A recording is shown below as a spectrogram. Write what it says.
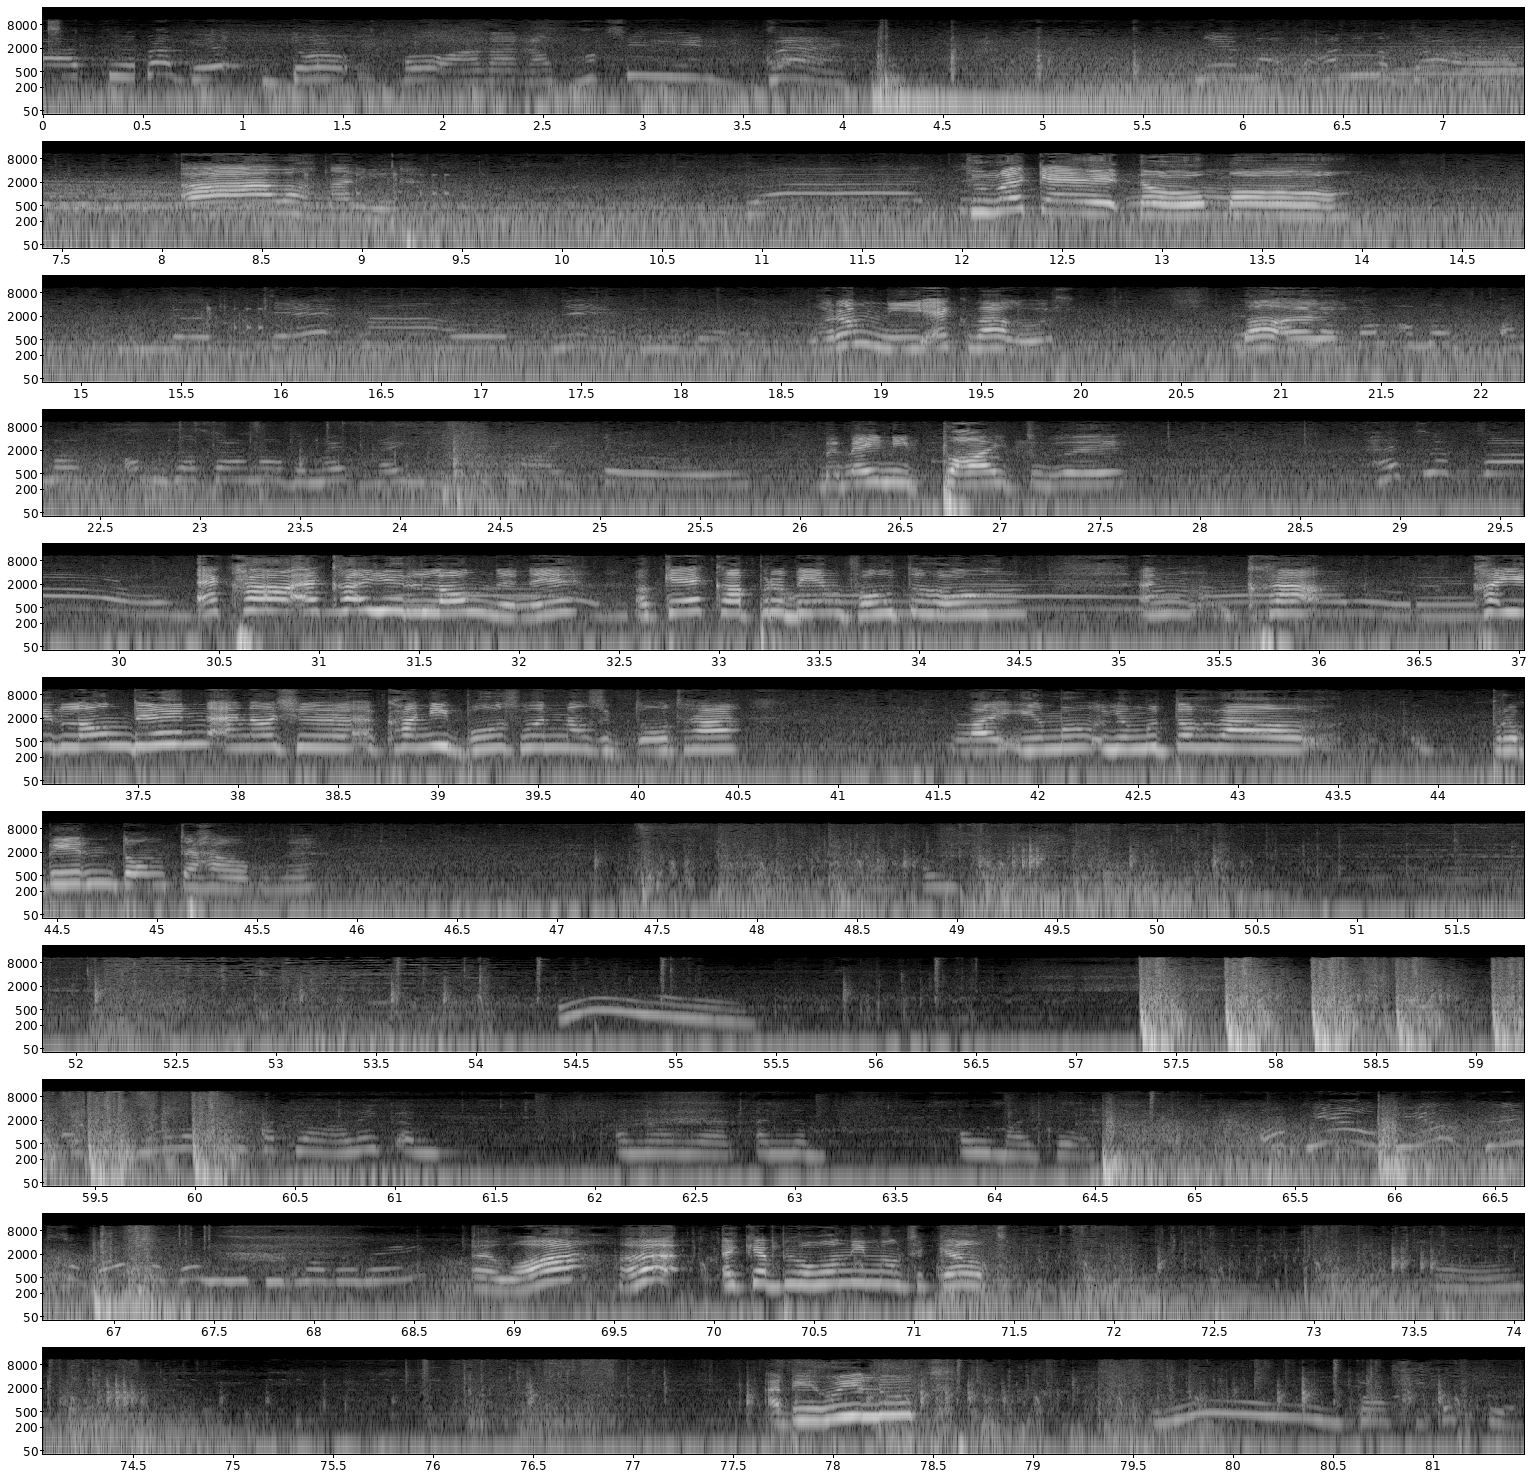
Nee, maar we gaan niet daar. Ah, wacht naar hier. Me kijk no more. moet. Waarom niet? Ik wel hoor. Dat, eh, kan omdat, nou bij mij is. bij mij niet bij. Het is! Ik ga, ik ga hier landen, hè. Oké, ik ga proberen foto te houden. En ik ga, ga hier landen. En als je, ik ga niet boos worden als ik dood ga. Maar je moet, je moet toch wel proberen Don te helpen, hè. Een, een, een, een, oh my god. Oké, oké, oké, jullie mij. Eh, wat? Huh? Ik heb gewoon iemand gekild. Oh. Heb je goede loot? Oeh, pas op je.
